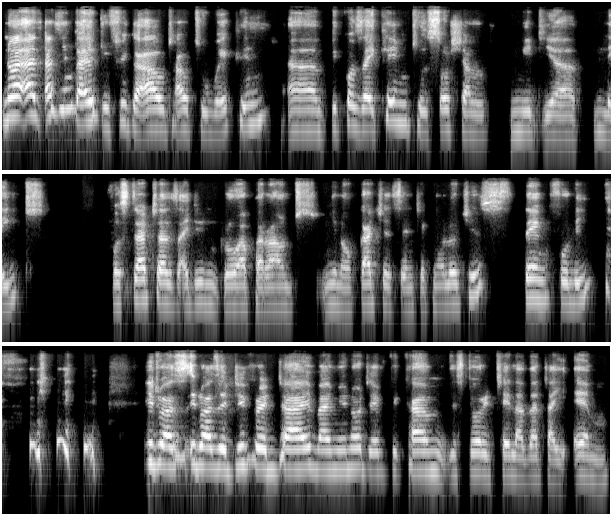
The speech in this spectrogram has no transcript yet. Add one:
No, I, I think I had to figure out how to work in uh, because I came to social media late. For starters, I didn't grow up around, you know, gadgets and technologies. Thankfully, it was it was a different time. I may not have become the storyteller that I am,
